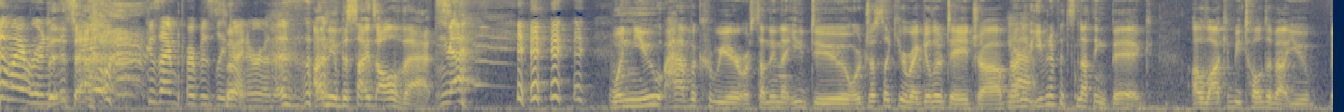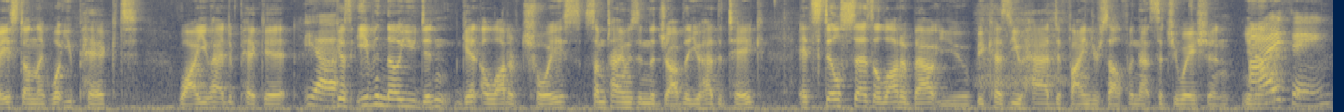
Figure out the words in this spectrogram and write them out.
Am I ruining this Because I'm purposely So- trying to ruin this. I mean, besides all that, when you have a career or something that you do, or just like your regular day job, not Yeah. even, even if it's nothing big, a lot can be told about you based on like what you picked, why you had to pick it. Yeah. Because even though you didn't get a lot of choice, sometimes in the job that you had to take, it still says a lot about you because you had to find yourself in that situation. You know. I think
